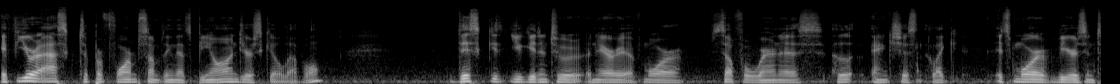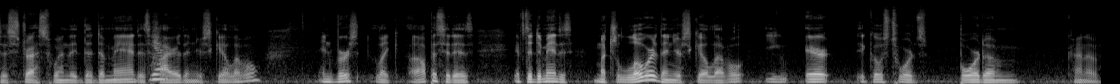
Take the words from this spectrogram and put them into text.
if you're asked to perform something that's beyond your skill level, this get, you get into an area of more self awareness, anxious, like it's more veers into stress when the, the demand is Yeah. higher than your skill level. Inverse, like opposite is, if the demand is much lower than your skill level, you air it goes towards boredom, kind of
